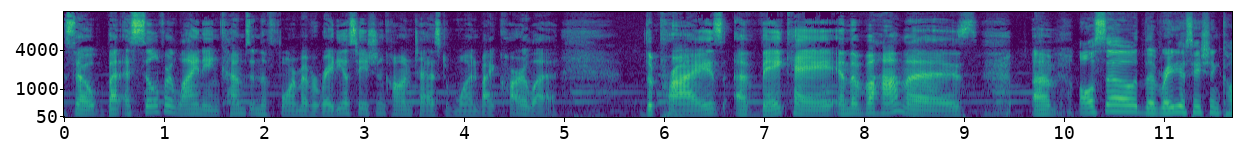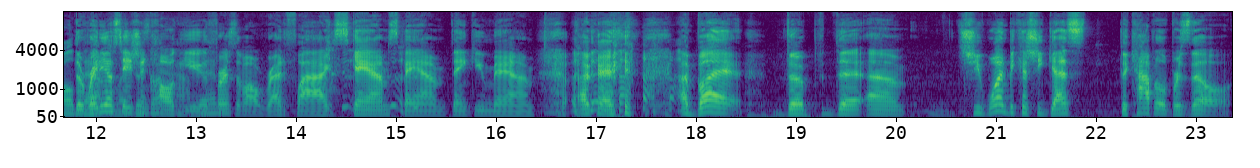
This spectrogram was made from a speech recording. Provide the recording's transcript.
So, but a silver lining comes in the form of a radio station contest won by Carla. The prize, a vacay in the Bahamas. Um, Also, the radio station called. the them. radio station that called you. First of all, red flag, scam, spam. Thank you, ma'am. Okay, Uh, but the the um, she won because she guessed the capital of Brazil,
